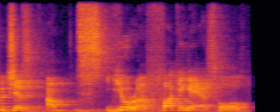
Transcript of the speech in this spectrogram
You're just a, you're a fucking asshole.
